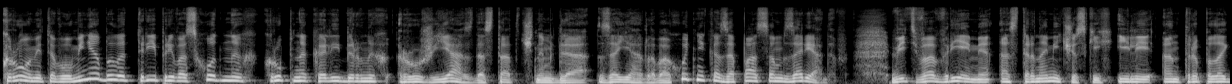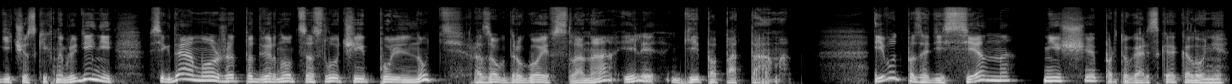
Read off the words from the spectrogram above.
Кроме того, у меня было три превосходных крупнокалиберных ружья с достаточным для заядлого охотника запасом зарядов. Ведь во время астрономических или антропологических наблюдений всегда может подвернуться случай пульнуть разок-другой в слона или гипопотама. И вот позади Сенна, нищая португальская колония.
